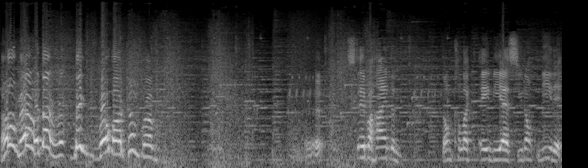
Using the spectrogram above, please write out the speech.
Oh man, where'd that big robot come from? Uh, stay behind him. Don't collect ABS. You don't need it.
